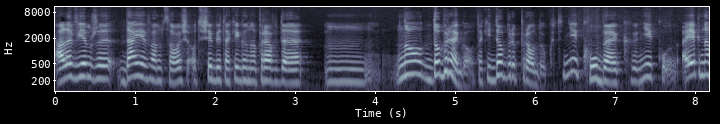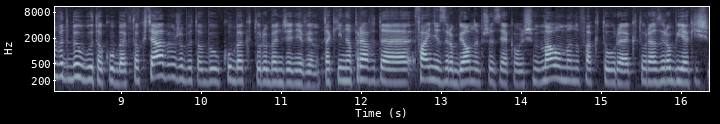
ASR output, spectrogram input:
ale wiem, że daję Wam coś od siebie takiego naprawdę no, dobrego, taki dobry produkt. Nie kubek, nie ku... a jak nawet byłby to kubek, to chciałabym, żeby to był kubek, który będzie, nie wiem, taki naprawdę fajnie zrobiony przez jakąś małą manufakturę, która zrobi jakiś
